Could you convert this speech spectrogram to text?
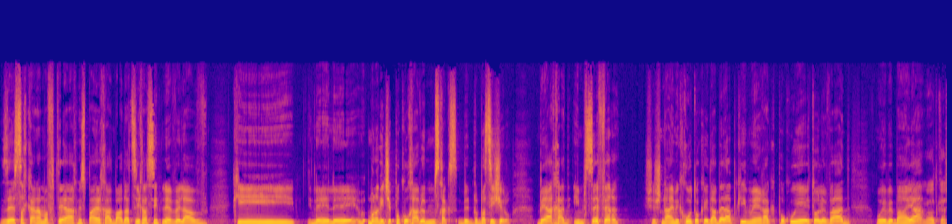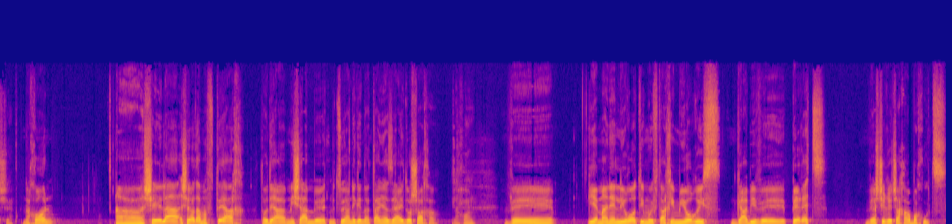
זה שחקן המפתח, מספר אחד ברדה צריך לשים לב אליו, כי ל, ל, בוא נגיד שפוקו חייב להיות במשחק בבסיס שלו, ביחד עם ספר, ששניים ייקחו אותו כדאבל אפ, כי אם אה, רק פוקו יהיה איתו לבד, הוא יהיה בבעיה, מאוד קשה. נכון? השאלה, שאלת המפתח, אתה יודע, מי שהיה באמת מצוין נגד נתניה זה היה עידו שחר. נכון. ויהיה מעניין לראות אם הוא יפתח עם יוריס, גבי ופרץ, וישאיר את שחר בחוץ.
